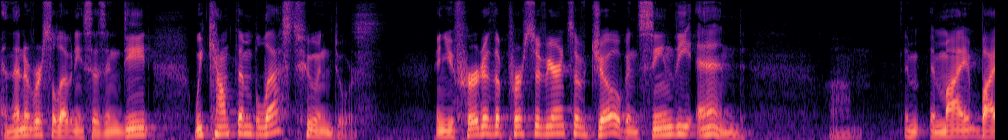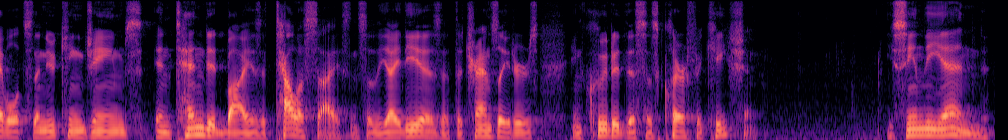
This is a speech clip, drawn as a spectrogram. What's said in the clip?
And then in verse 11, he says, Indeed, we count them blessed who endure. And you've heard of the perseverance of Job and seen the end. Um, in, in, my Bible, it's the New King James, intended by is italicized. And so the idea is that the translators included this as clarification. You've seen the end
